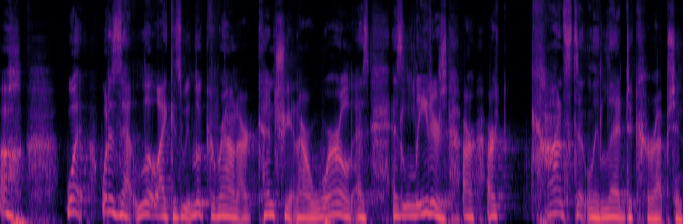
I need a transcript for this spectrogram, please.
Oh, what, what does that look like as we look around our country and our world as, as leaders are, are constantly led to corruption.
